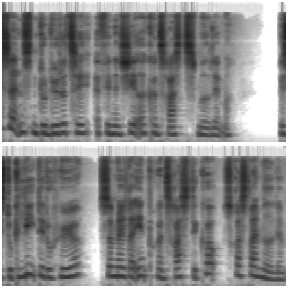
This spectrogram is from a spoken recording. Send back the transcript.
Udsendelsen, du lytter til, er finansieret af Kontrasts medlemmer. Hvis du kan lide det, du hører, så meld dig ind på kontrast.dk-medlem.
